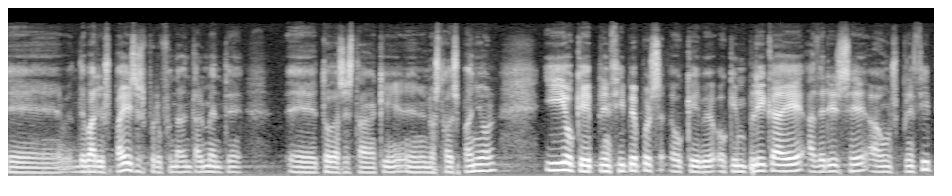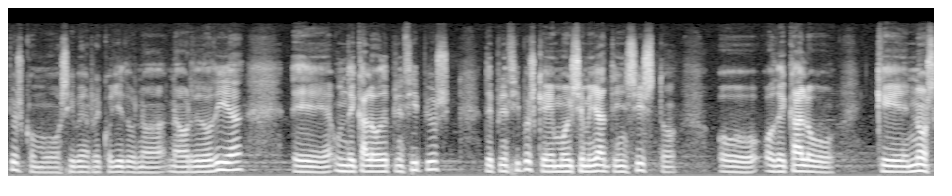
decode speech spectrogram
eh, de varios países, pero fundamentalmente eh, todas están aquí no Estado español, e o que principio pois, pues, o, que, o que implica é aderirse a uns principios, como se ven recollidos na, na orde do día, eh, un decálogo de principios, de principios que é moi semellante, insisto, o, o decálogo que nós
